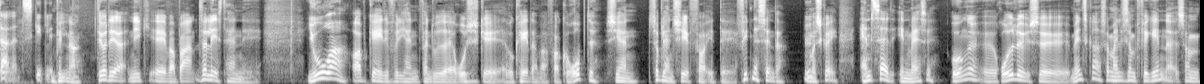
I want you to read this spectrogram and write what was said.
Der er skidt lidt. Vildt nok. Det var der, Nick øh, var barn. Så læste han øh, jura, opgav det, fordi han fandt ud af, at russiske advokater var for korrupte, siger han. Så blev han chef for et øh, fitnesscenter mm. i Moskva, ansat en masse unge, øh, rådløse øh, mennesker, som han ligesom fik ind, øh, som,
